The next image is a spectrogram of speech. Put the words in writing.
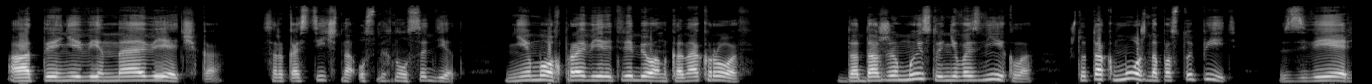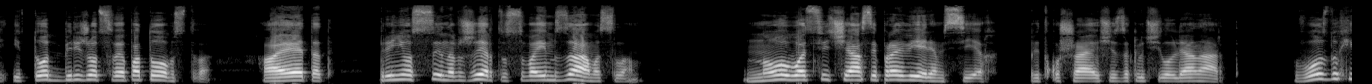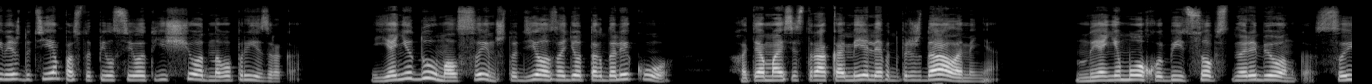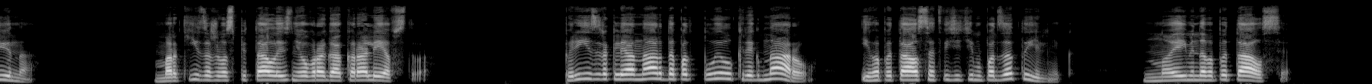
А ты невинная овечка, саркастично усмехнулся дед. Не мог проверить ребенка на кровь. Да даже мысли не возникло, что так можно поступить. Зверь и тот бережет свое потомство, а этот принес сына в жертву своим замыслом. «Ну вот сейчас и проверим всех», — предвкушающе заключил Леонард. В воздухе между тем поступил силуэт еще одного призрака. Я не думал, сын, что дело зайдет так далеко, хотя моя сестра Камелия предупреждала меня. Но я не мог убить собственного ребенка, сына. Маркиза же воспитала из него врага королевства. Призрак Леонардо подплыл к Регнару и попытался отвесить ему подзатыльник. Но именно попытался.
